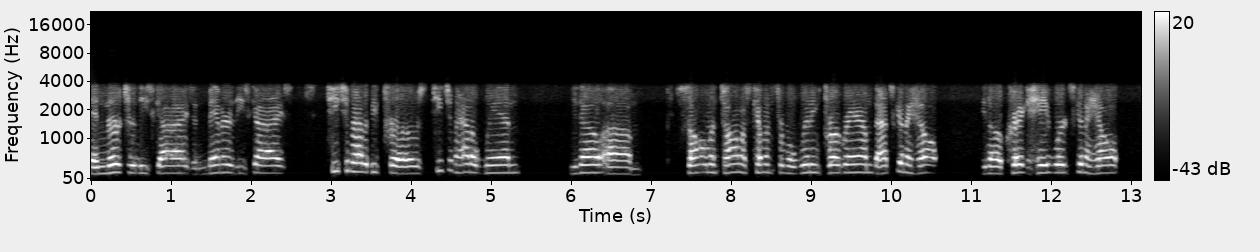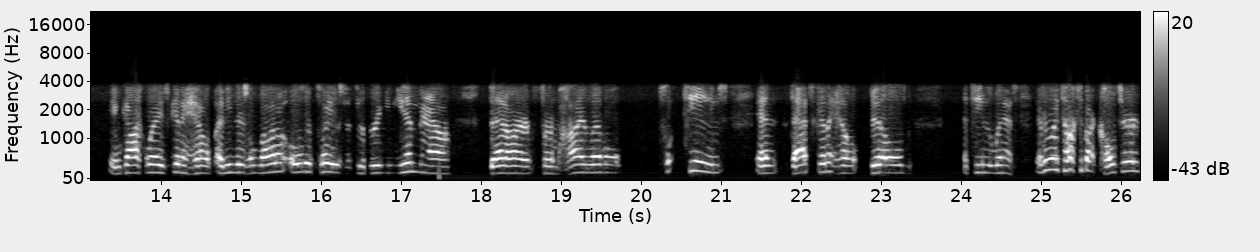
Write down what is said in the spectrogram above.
and nurture these guys and mentor these guys teach them how to be pros, teach them how to win. You know, um, Solomon Thomas coming from a winning program, that's going to help. You know, Craig Hayward's going to help. Ngakoue is going to help. I mean, there's a lot of older players that they're bringing in now that are from high level teams, and that's going to help build a team that wins. Everyone talks about culture.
